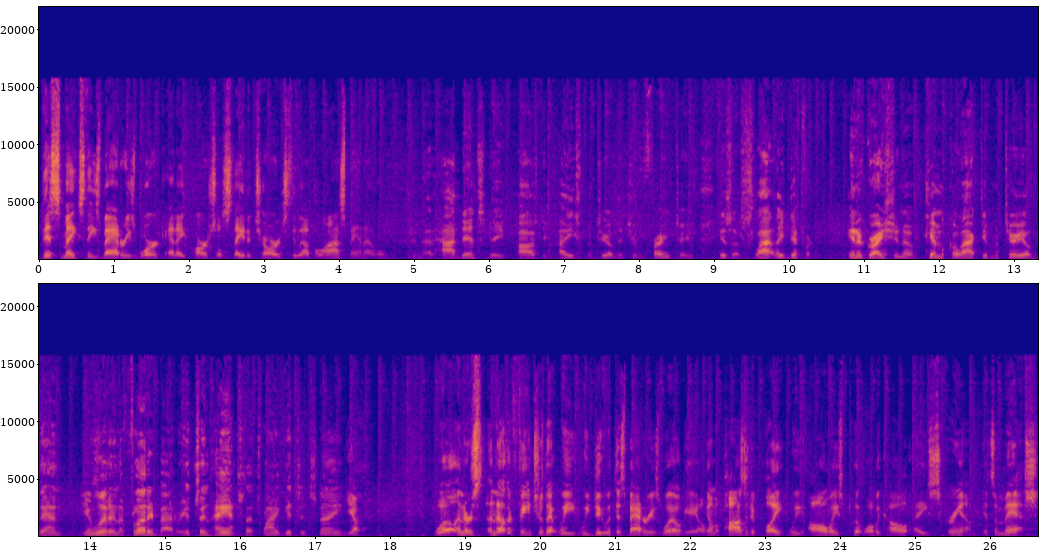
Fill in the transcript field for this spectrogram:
this makes these batteries work at a partial state of charge throughout the lifespan of them. And that high density positive paste material that you're referring to is a slightly different integration of chemical active material than you would in a flooded battery. It's enhanced, that's why it gets its name. Yep. Well, and there's another feature that we, we do with this battery as well, Gale. On the positive plate, we always put what we call a scrim. It's a mesh.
